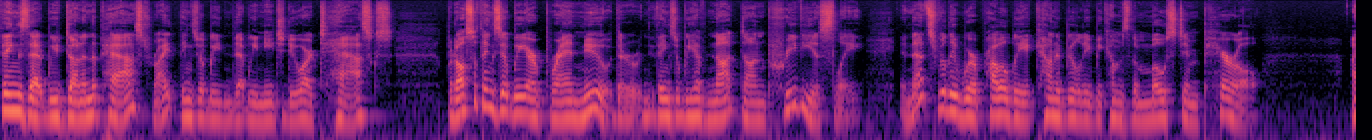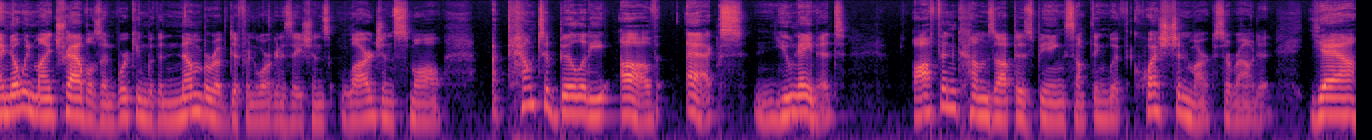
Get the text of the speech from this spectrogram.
Things that we've done in the past, right? Things that we that we need to do are tasks, but also things that we are brand new, that are things that we have not done previously. And that's really where probably accountability becomes the most in peril. I know in my travels and working with a number of different organizations, large and small, accountability of X, you name it, often comes up as being something with question marks around it. Yeah,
